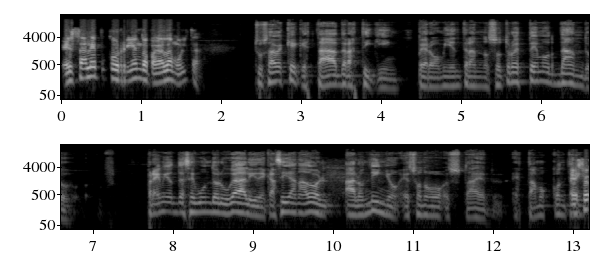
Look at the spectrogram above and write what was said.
Él sale corriendo a pagar la multa. Tú sabes que, que está drastiquín, pero mientras nosotros estemos dando premios de segundo lugar y de casi ganador a los niños, eso no está, estamos contra eso,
